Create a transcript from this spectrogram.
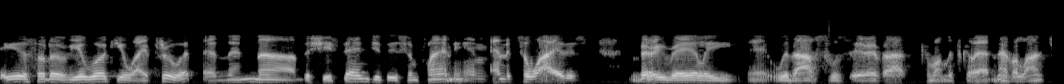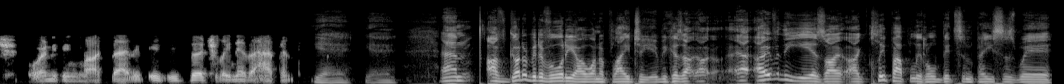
you sort of you work your way through it, and then uh, the shift ends. You do some planning, and, and it's away. There's very rarely uh, with us was there ever come on, let's go out and have a lunch or anything like that. It, it, it virtually never happened. Yeah, yeah. Um, I've got a bit of audio I want to play to you because I, I, over the years I, I, clip up little bits and pieces where.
